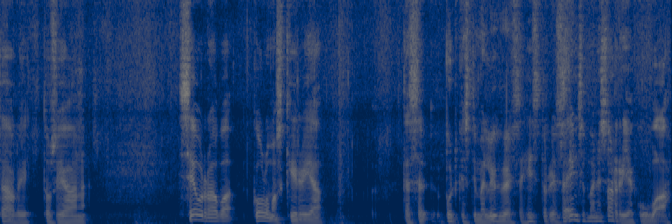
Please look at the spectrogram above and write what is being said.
tämä oli tosiaan seuraava kolmas kirja tässä podcastimme lyhyessä historiassa ensimmäinen sarjakuva.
